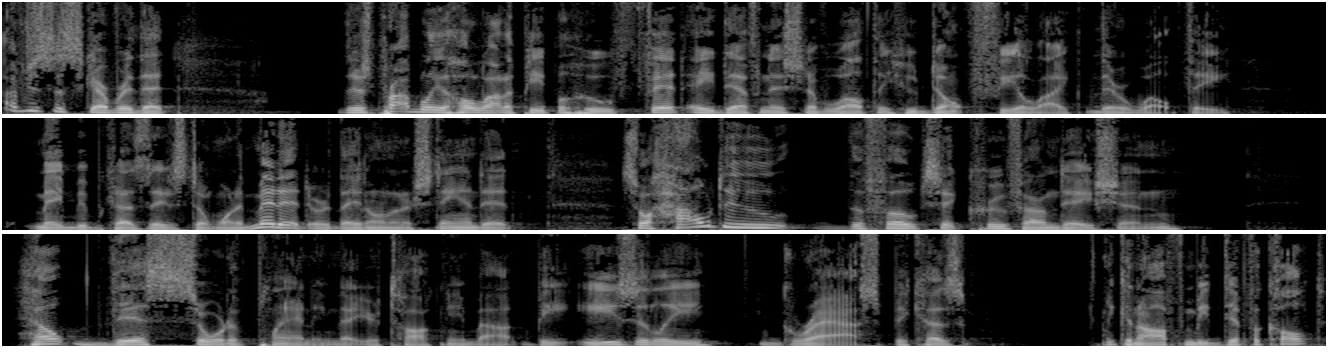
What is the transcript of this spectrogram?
I've just discovered that there's probably a whole lot of people who fit a definition of wealthy who don't feel like they're wealthy. Maybe because they just don't want to admit it or they don't understand it. So how do the folks at Cru Foundation help this sort of planning that you're talking about be easily grasped? Because it can often be difficult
